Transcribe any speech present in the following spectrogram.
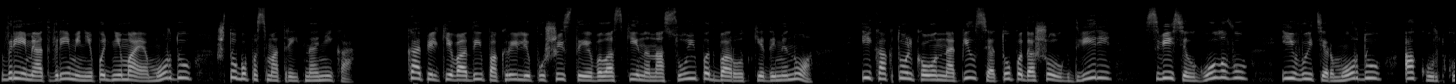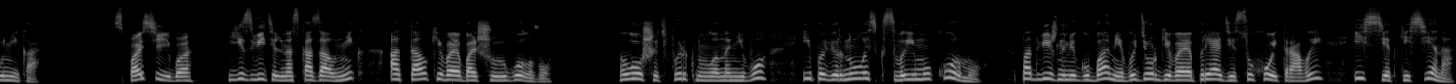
время от времени поднимая морду, чтобы посмотреть на Ника. Капельки воды покрыли пушистые волоски на носу и подбородке домино – и как только он напился, то подошел к двери, свесил голову и вытер морду о куртку Ника. «Спасибо», — язвительно сказал Ник, отталкивая большую голову. Лошадь фыркнула на него и повернулась к своему корму, подвижными губами выдергивая пряди сухой травы из сетки сена,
